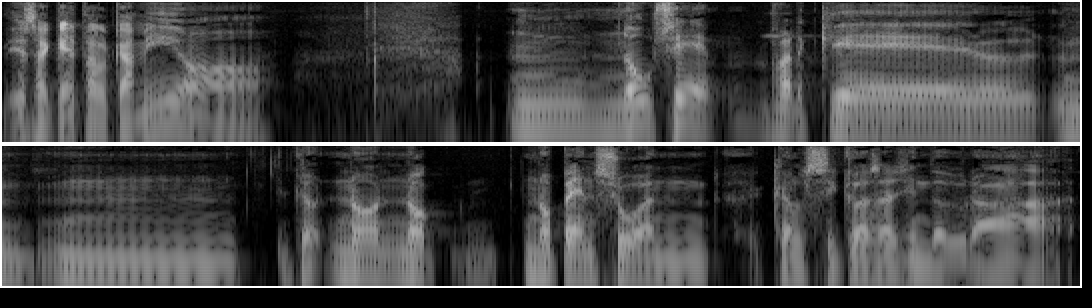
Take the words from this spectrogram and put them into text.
És aquest el camí o...? Mm, No ho sé, perquè mm, no, no, no, no penso en que els cicles hagin de durar,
